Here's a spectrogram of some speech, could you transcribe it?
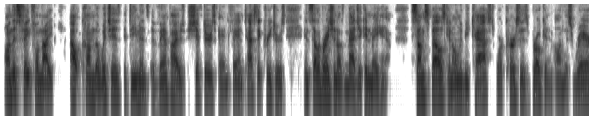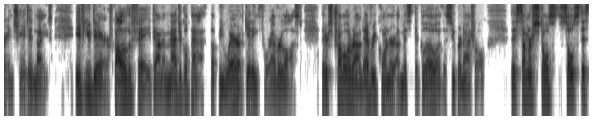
On this fateful night, out come the witches, demons, vampires, shifters, and fantastic creatures in celebration of magic and mayhem. Some spells can only be cast or curses broken on this rare enchanted night. If you dare, follow the Fae down a magical path, but beware of getting forever lost. There's trouble around every corner amidst the glow of the supernatural. This summer solstice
